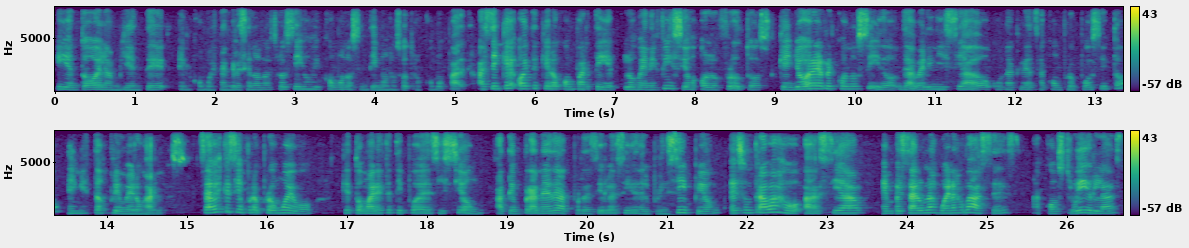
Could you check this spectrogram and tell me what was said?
y en todo el ambiente, en cómo están creciendo nuestros hijos y cómo nos sentimos nosotros como padres. Así que hoy te quiero compartir los beneficios o los frutos que yo he reconocido de haber iniciado una crianza con propósito en estos primeros años. Sabes que siempre promuevo que tomar este tipo de decisión a temprana edad, por decirlo así, desde el principio, es un trabajo hacia empezar unas buenas bases, a construirlas,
